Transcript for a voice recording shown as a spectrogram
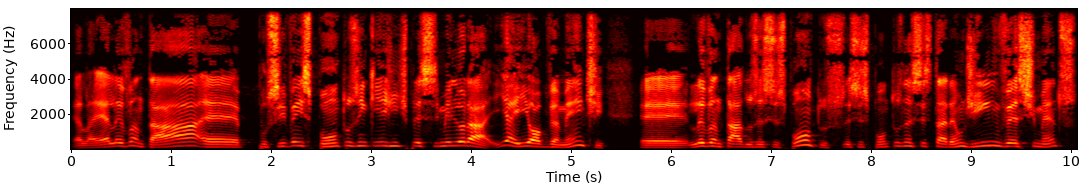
ela é levantar é, possíveis pontos em que a gente precisa melhorar. E aí, obviamente, é, levantados esses pontos, esses pontos necessitarão de investimentos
